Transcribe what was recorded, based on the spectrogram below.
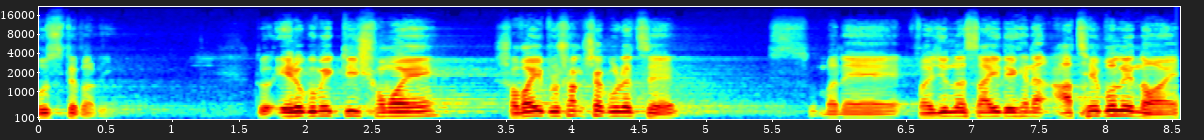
বুঝতে পারি। তো এরকম একটি সময়ে সবাই প্রশংসা করেছে মানে ফয়জুল্লাহ সাইদ এখানে আছে বলে নয়।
